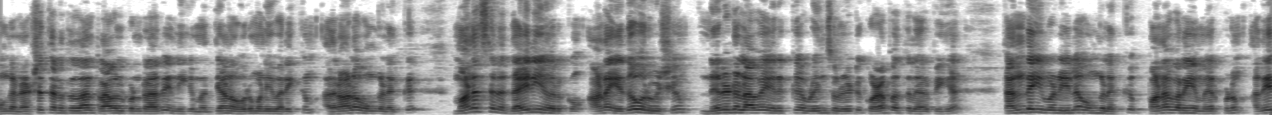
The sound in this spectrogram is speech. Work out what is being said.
உங்கள் நட்சத்திரத்தை தான் ட்ராவல் பண்ணுறாரு இன்றைக்கி மத்தியானம் ஒரு மணி வரைக்கும். அதனால் உங்களுக்கு மனசில் தைரியம் இருக்கும். ஆனால் ஏதோ ஒரு விஷயம் நெருடலாகவே இருக்குது அப்படின்னு சொல்லிட்டு குழப்பத்தில் இருப்பீங்க. தந்தை வழியில் உங்களுக்கு பண விரயம் ஏற்படும். அதே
